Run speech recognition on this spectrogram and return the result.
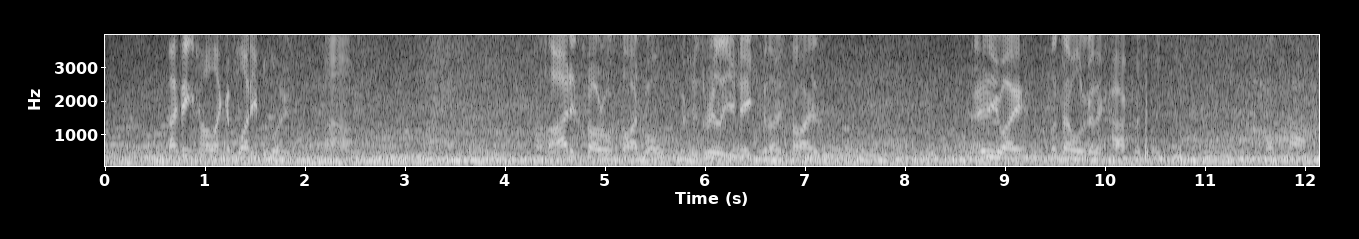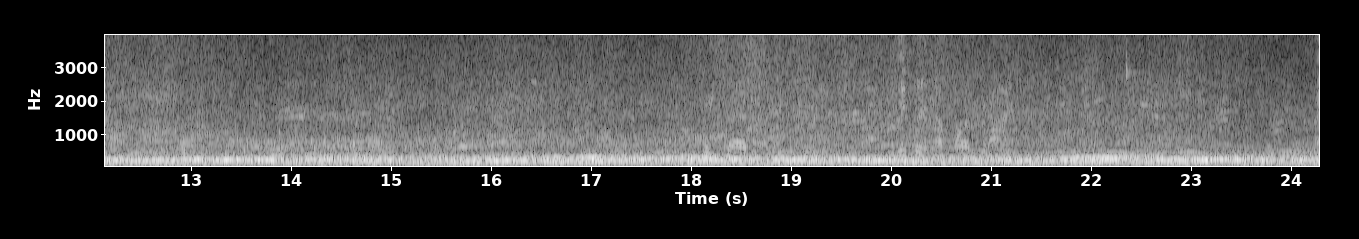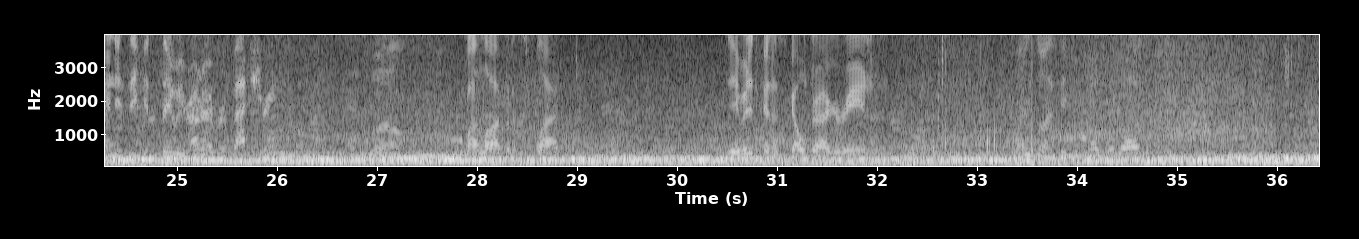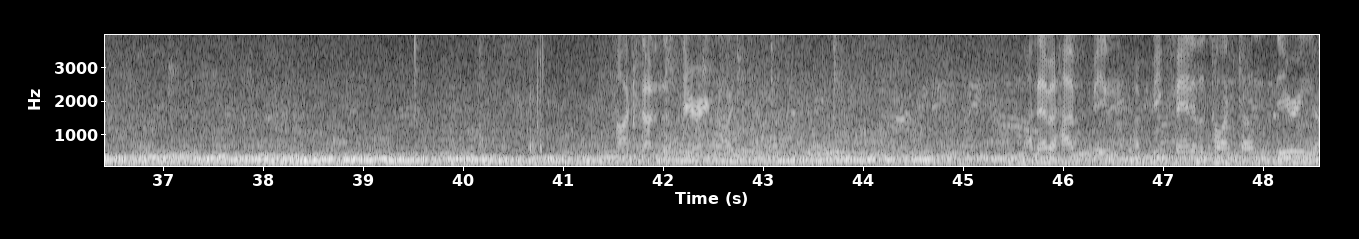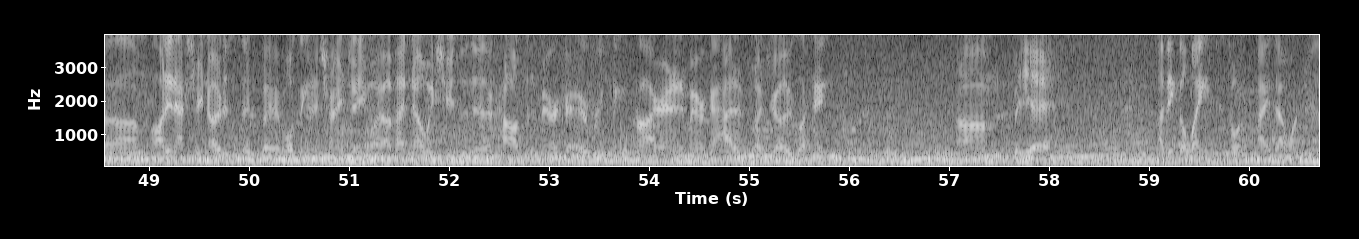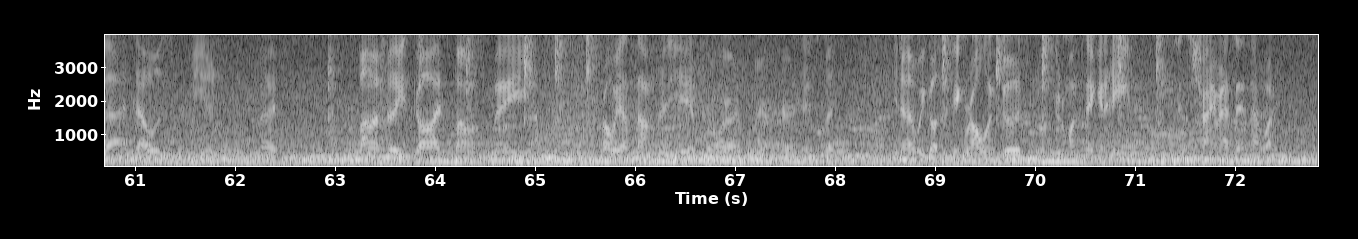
I think for like a bloody balloon. Um, I just felt all sidewall, which is really unique for those tyres. Anyway, let's have a look at the car quickly. What's up? It's pretty sad. It's disappointing. Definitely enough time to get home. And as you can see, we ran over a battery as well. My light, but it's flat. So yeah, we're just gonna skull drag her in. And this is what I think the culprit was. tie stud in the steering. I, I never have been big fan of the tie stud steering. Um, I didn't actually notice it, but it wasn't going to change anyway. I've had no issues with the cars in America. Every single car ran in America had it, but Joe's, I think. Um, but yeah, I think the length is what made that one do that. That was weird. But bummer for these guys, bummer for me. Probably us done for the year of America in this, but you know, we got the thing rolling good. It was good in my second heat. It's just a shame it had to end that way.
